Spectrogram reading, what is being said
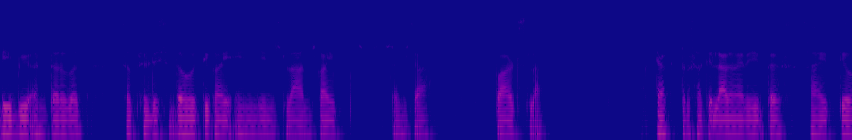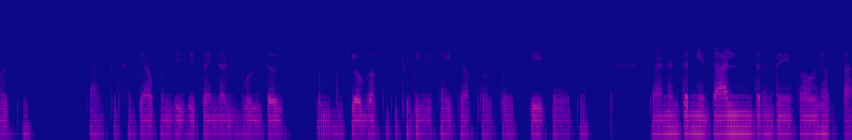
डी बी अंतर्गत सबसिडीसुद्धा होती काही इंजिन्सला आणि काही त्यांच्या पार्ट्सला ट्रॅक्टरसाठी लागणारे इथं साहित्य होते. ट्रॅक्टरसाठी आपण जे जे काही नट बोल्ट किंवा बाकीचे फिटिंगचे साहित्य वापरतो ते इथे होते. त्यानंतर नेता आल्यानंतर तुम्ही पाहू शकता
